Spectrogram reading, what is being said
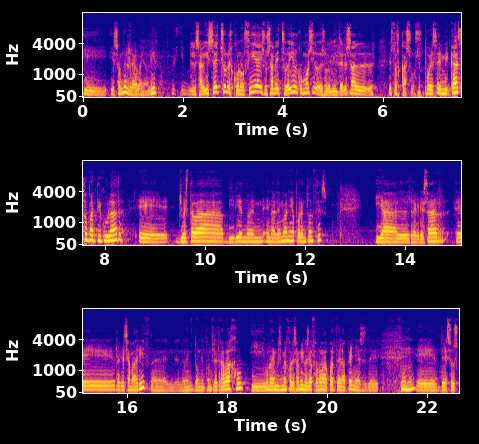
y, y son del Real Valladolid. ¿Les habéis hecho, les conocíais, os han hecho ellos? ¿Cómo ha sido eso? Que me interesan estos casos. Pues en mi caso particular, eh, yo estaba viviendo en, en Alemania por entonces y al regresar, eh, regresé a Madrid, donde, encontré trabajo y uno de mis mejores amigos ya formaba parte de la peña, es de, eh, de esos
